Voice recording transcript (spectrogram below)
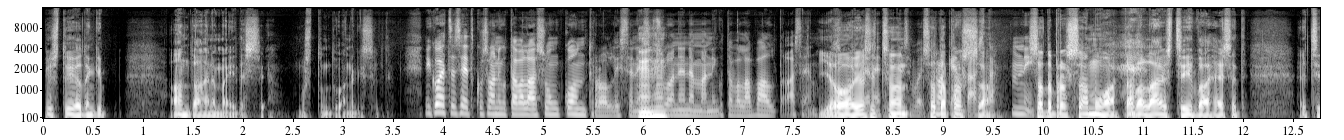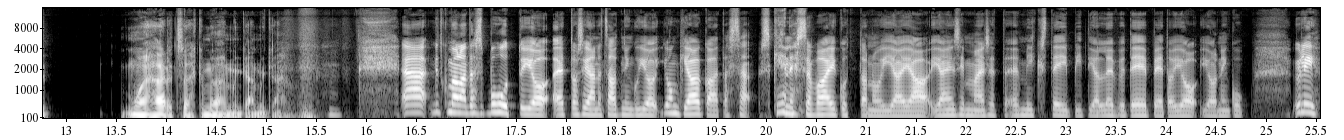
pystyy jotenkin antaa enemmän itse siihen. Musta tuntuu ainakin siltä. Niin koet se, että kun se on niin kuin tavallaan sun kontrollissa, niin Mhm. mm-hmm. sulla on enemmän niin kuin tavallaan valtaa sen. Joo, ja suhteen, sitten että se on miten sä voit 100 rakentaa prossaa. Niin. 100 prossaa mua tavallaan just siinä vaiheessa, että, että sit mua ei häiritse ehkä myöhemminkään mikään. Ää, nyt kun me ollaan tässä puhuttu jo, että tosiaan, että sä oot niinku jo jonkin aikaa tässä skenessä vaikuttanut ja, ja, ja ensimmäiset eh, mixtapeit ja levyt, EPt on jo, jo niinku yli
